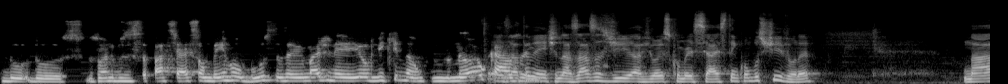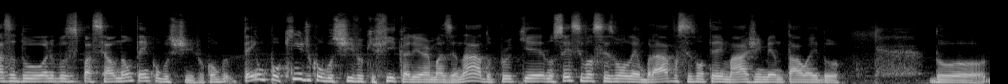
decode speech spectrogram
do, dos, dos, ônibus espaciais são bem robustas, eu imaginei, eu vi que não, não é o caso. Exatamente, aí. nas asas de aviões comerciais tem combustível, né? Na asa do ônibus espacial não tem combustível. Tem um pouquinho de combustível que fica ali armazenado, porque não sei se vocês vão lembrar, vocês vão ter a imagem mental aí do, do,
